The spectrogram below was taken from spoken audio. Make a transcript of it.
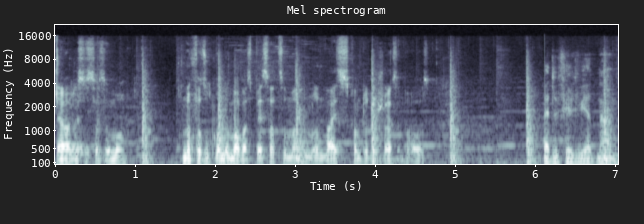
Ja, das ist das immer. Und dann versucht man immer was besser zu machen und meistens kommt dann eine Scheiße raus. Battlefield Vietnam.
